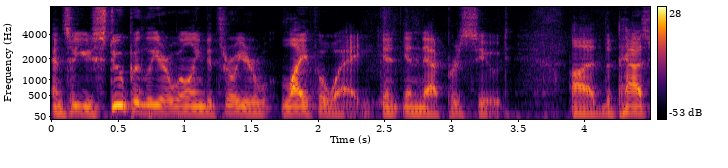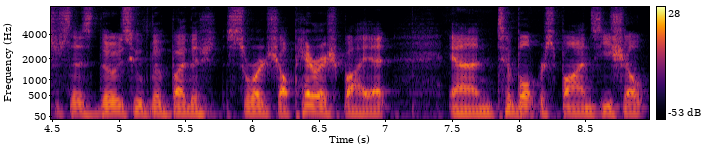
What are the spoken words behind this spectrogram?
And so you stupidly are willing to throw your life away in, in that pursuit. Uh, the pastor says, "Those who live by the sword shall perish by it." And Tybalt responds, "Ye shall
